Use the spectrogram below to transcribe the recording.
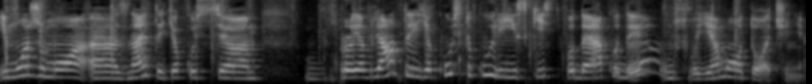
і можемо, е, знаєте, якось. Проявляти якусь таку різкість подекуди у своєму оточенні.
